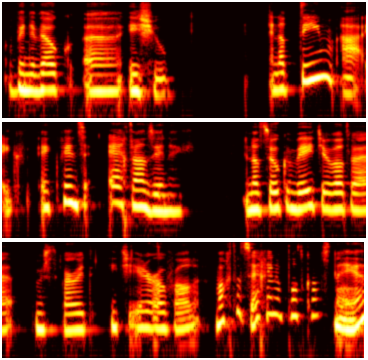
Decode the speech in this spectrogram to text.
Of binnen welk uh, issue? En dat team, ah, ik, ik vind ze echt waanzinnig. En dat is ook een beetje wat we waar we het ietsje eerder over hadden. Mag dat zeggen in een podcast? Nee, hè?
